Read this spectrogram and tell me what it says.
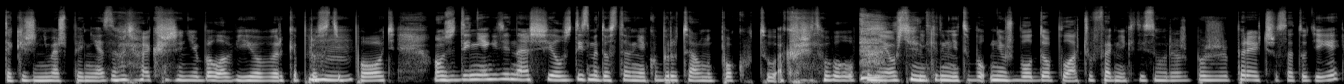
také, že nemáš peniaze, o ňom akože nebola výhovorka, proste mm-hmm. poď. On vždy niekde našiel, vždy sme dostali nejakú brutálnu pokutu, akože to bolo úplne, už niekedy mne to bol, mne už bolo do plaču, fakt niekedy som hovorila, že bože, prečo sa to deje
